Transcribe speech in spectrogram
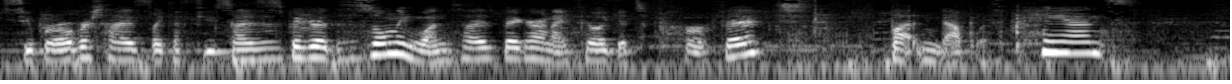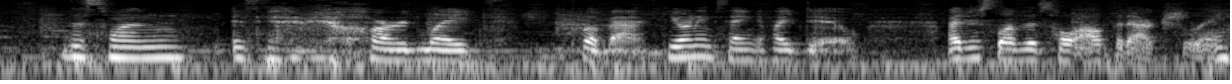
super oversized, like a few sizes bigger. This is only one size bigger and I feel like it's perfect. Buttoned up with pants. This one is gonna be a hard like put back. You know what I'm saying? If I do. I just love this whole outfit actually.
